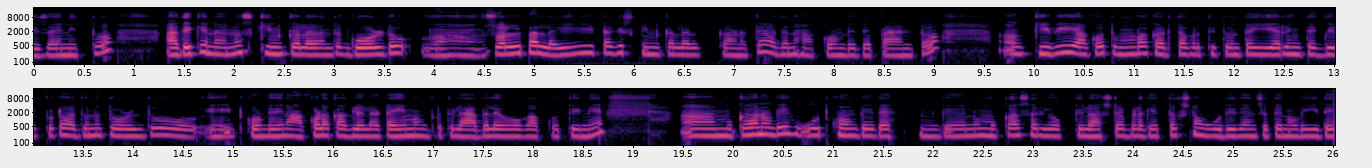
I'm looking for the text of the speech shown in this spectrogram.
ಡಿಸೈನ್ ಇತ್ತು. ಅದಕ್ಕೆ ನಾನು ಸ್ಕಿನ್ ಕಲರ್ ಅಂದರೆ ಗೋಲ್ಡು ಸ್ವಲ್ಪ ಲೈಟಾಗಿ ಸ್ಕಿನ್ ಕಲರ್ ಕಾಣುತ್ತೆ, ಅದನ್ನು ಹಾಕ್ಕೊಂಡಿದ್ದೆ ಪ್ಯಾಂಟು. ಕಿವಿ ಯಾಕೋ ತುಂಬ ಕಡ್ತಾ ಬರ್ತಿತ್ತು ಅಂತ ಇಯರಿಂಗ್ ತೆಗೆದಿಟ್ಬಿಟ್ಟು ಅದನ್ನು ತೊಳೆದು ಇಟ್ಕೊಂಡಿದ್ದೀನಿ ಹಾಕ್ಕೊಳಕ್ಕಾಗಲಿಲ್ಲ ಟೈಮ್ ಆಗಿಬಿಡ್ತು. ಲ್ಯಾಬಲ್ಲೇ ಹೋಗಿ ಹಾಕ್ಕೋತೀನಿ ಮುಖ ನೋಡಿ ಊದ್ಕೊಂಡಿದೆ. ನನಗೇನು ಮುಖ ಸರಿ ಹೋಗ್ತಿಲ್ಲ. ಅಷ್ಟೇ ಬೆಳಗ್ಗೆ ಎದ್ದ ತಕ್ಷಣ ಊದಿದೆ ಅನಿಸುತ್ತೆ ನೋಡಿ, ಇದೇ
